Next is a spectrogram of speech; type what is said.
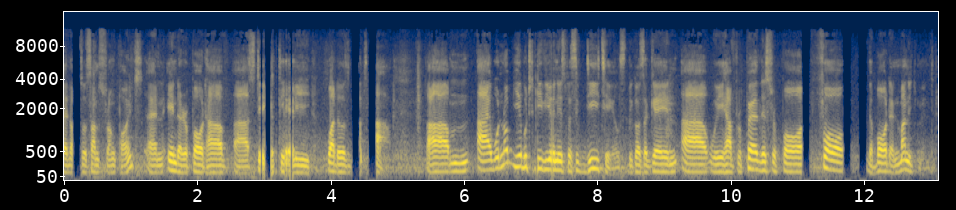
and also some strong points, and in the report have uh, stated clearly what those gaps are. Um, I would not be able to give you any specific details because, again, uh, we have prepared this report for the board and management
